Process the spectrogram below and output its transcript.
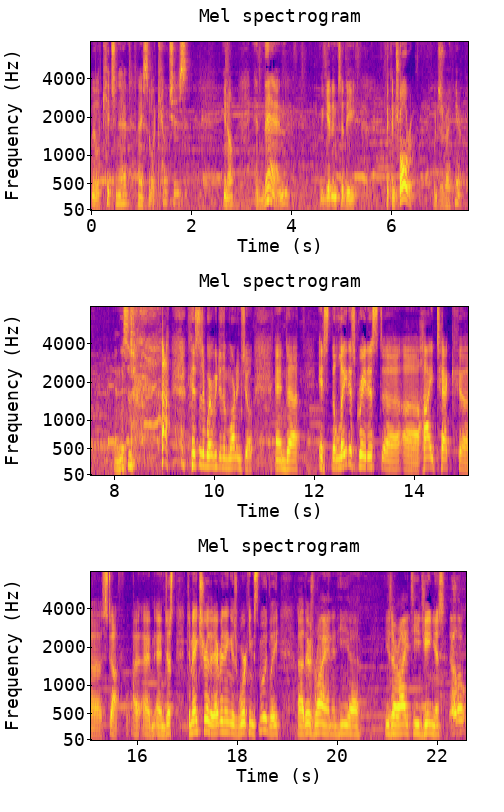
little kitchenette, nice little couches, you know, and then we get into the the control room, which is right here. And this is this is where we do the morning show, and uh, it's the latest, greatest, uh, uh, high-tech uh, stuff. Uh, and, and just to make sure that everything is working smoothly, uh, there's Ryan, and he he's our IT genius. Hello.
